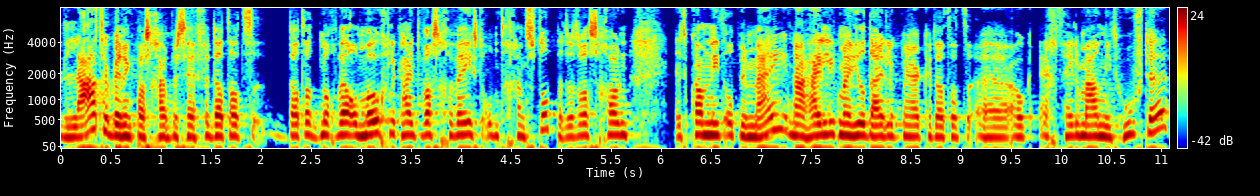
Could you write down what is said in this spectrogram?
later ben ik pas gaan beseffen dat dat, dat dat nog wel een mogelijkheid was geweest om te gaan stoppen. Dat was gewoon, het kwam niet op in mij. Nou, hij liet mij heel duidelijk merken dat dat uh, ook echt helemaal niet hoefde.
